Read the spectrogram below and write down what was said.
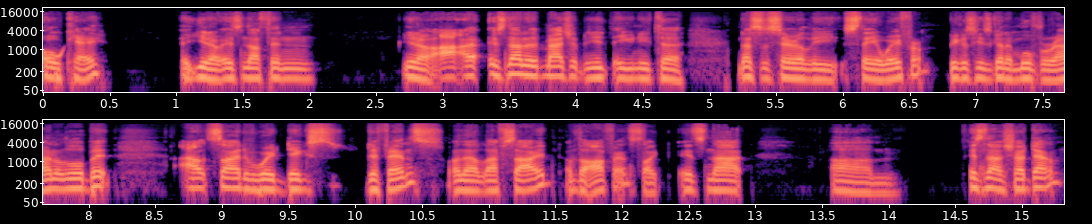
okay. You know, it's nothing. You know, I, I- it's not a matchup that you, that you need to necessarily stay away from because he's going to move around a little bit outside of where Diggs defends on that left side of the offense. Like it's not, um, it's not a shutdown,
